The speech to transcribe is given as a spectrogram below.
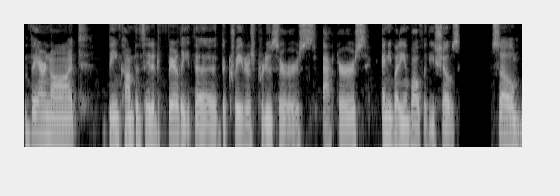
they are not being compensated fairly the the creators producers actors anybody involved with these shows so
